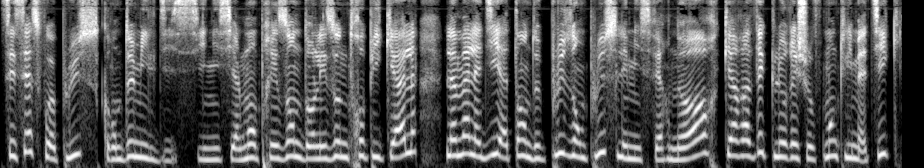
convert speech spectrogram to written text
c'est 16 fois plus qu'en 2010. Initialement présente dans les zones tropicales, la maladie atteint de plus en plus l'hémisphère nord, car avec le réchauffement climatique,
